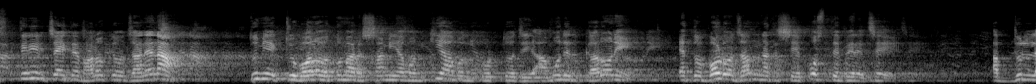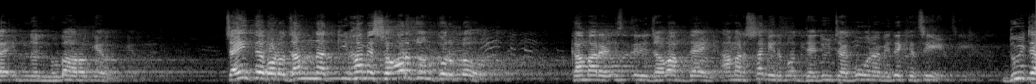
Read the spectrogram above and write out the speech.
স্ত্রীর চাইতে ভালো কেউ জানে না। তুমি একটু বলো, তোমার স্বামী এমন কি আমল করতো যে আমলের কারণে এত বড় জান্নাতে সে পৌঁছতে পেরেছে? আব্দুল্লাহ ইবনুল মুবারকের। চাইতে বড় জান্নাত কীভাবে সে অর্জন করল? কামারের স্ত্রী জবাব দেয়, আমার স্বামীর মধ্যে দুইটা গুণ আমি দেখেছি। দুইটা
